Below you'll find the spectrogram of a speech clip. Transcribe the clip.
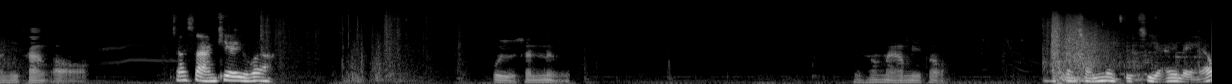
อันนี้ทางออก ชั้นสามเคลียร์อยู่ป่ะกูอยู่ชั้นหนึ่งในห้องน้ำมีเปล่าเป็นชั้นหนึ่งคือเคลียร์ให้แล้ว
